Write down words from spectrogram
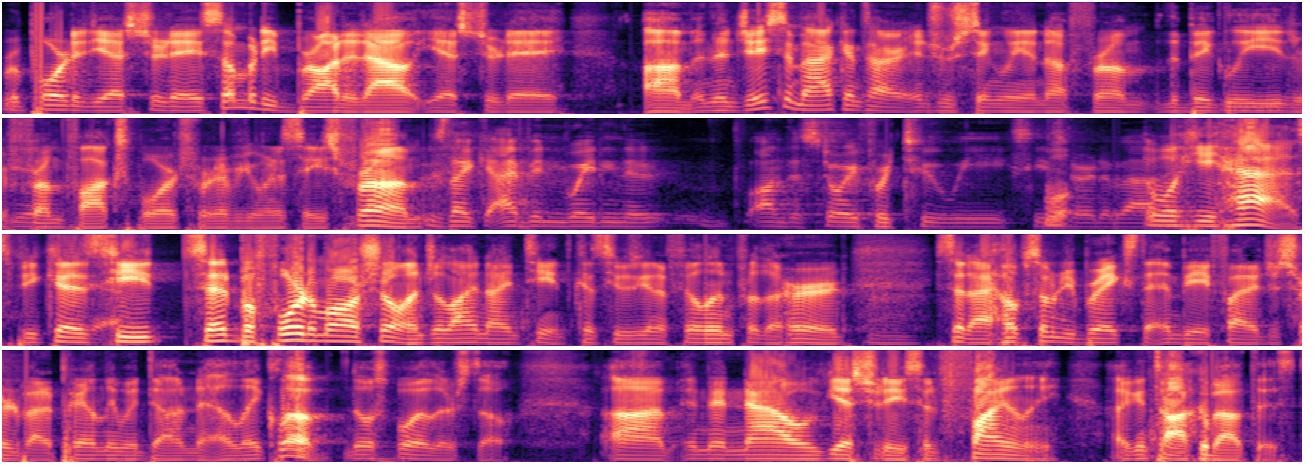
reported yesterday. Somebody brought it out yesterday. Um, and then Jason McIntyre, interestingly enough, from the Big Lead or from Fox Sports, whatever you want to say he's from, was like I've been waiting to on the story for two weeks. He's Well, heard about well, it. he has because Yeah. he said before tomorrow's show on July 19th because he was going to fill in for the herd. Mm-hmm. He said, "I hope somebody breaks the NBA fight I just heard about. Apparently went down to LA Club. No spoilers though." Um, and then now yesterday he said, "Finally, I can talk about this."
